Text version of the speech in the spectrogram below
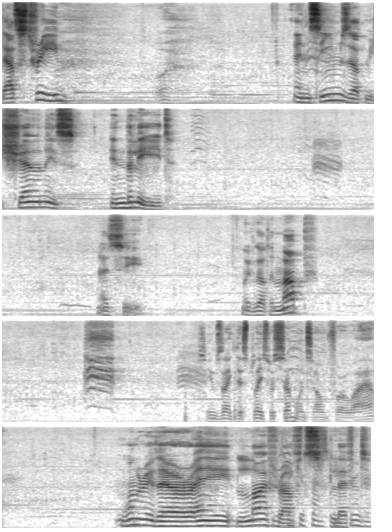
That's three. And seems that Michonne is in the lead. Let's see. We've got a map. Seems like this place was someone's home for a while. Wonder if there are any life You think your rafts friends came through left.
